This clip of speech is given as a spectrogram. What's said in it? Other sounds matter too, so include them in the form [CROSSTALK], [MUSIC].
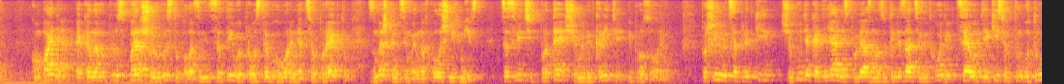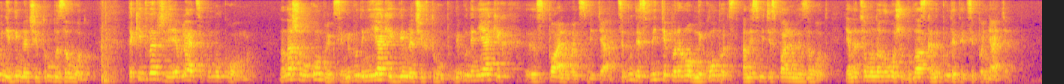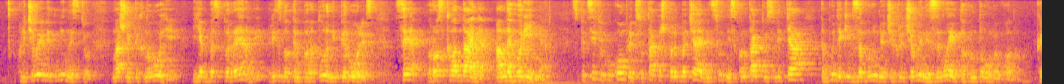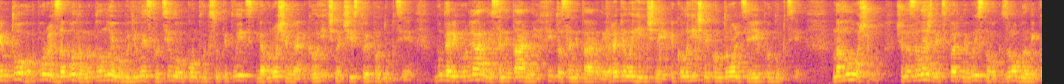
Компанія «Екоенергоплюс» першою виступила з ініціативою провести обговорення цього проєкту з мешканцями навколишніх міст. Це свідчить про те, що ми відкриті і прозорі. Поширюються плітки, що будь-яка діяльність пов'язана з утилізацією відходів це от якісь отруйні димлячі труби заводу. Такі твердження являються помилковими. На нашому комплексі не буде ніяких димлячих труб, не буде ніяких е, спалювань сміття. Це буде сміттєпереробний комплекс, а не сміттєспалювальний завод. Я на цьому наголошую, будь ласка, не путайте ці поняття. Ключовою відмінністю нашої технології є безперервний різнотемпературний піроліз. Це розкладання, а не горіння. Специфіку комплексу також передбачає відсутність контакту сміття та будь-яких забруднюючих речовин із землею та ґрунтовими водами. Крім того, поруч з заводом ми плануємо будівництво цілого комплексу теплиць для вирощування екологічно чистої продукції. Буде регулярний санітарний, фітосанітарний, радіологічний, екологічний контроль цієї продукції. Наголошуємо, що незалежний експертний висновок, зроблений е,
